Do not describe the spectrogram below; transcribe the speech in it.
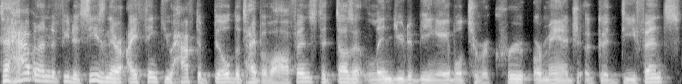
to have an undefeated season there, I think you have to build the type of offense that doesn't lend you to being able to recruit or manage a good defense.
